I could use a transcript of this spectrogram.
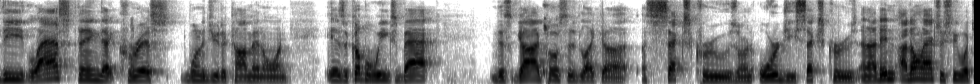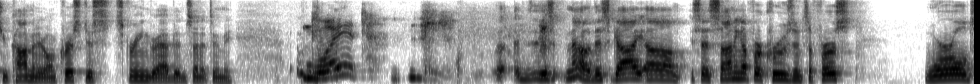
the last thing that Chris wanted you to comment on is a couple weeks back, this guy posted like a, a sex cruise or an orgy sex cruise, and I didn't, I don't actually see what you commented on. Chris just screen grabbed it and sent it to me. What? This no, this guy um, says signing up for a cruise. And it's the first world's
